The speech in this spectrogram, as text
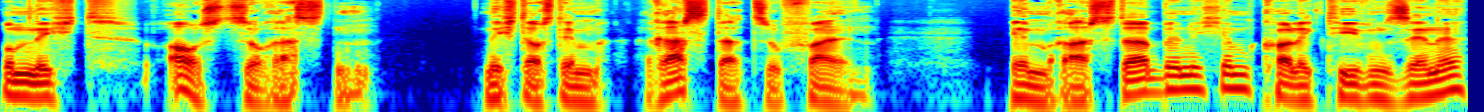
um nicht auszurasten, nicht aus dem Raster zu fallen. Im Raster bin ich im kollektiven Sinne,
